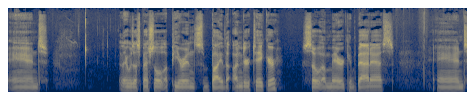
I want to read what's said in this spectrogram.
and there was a special appearance by The Undertaker, so American Badass, and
